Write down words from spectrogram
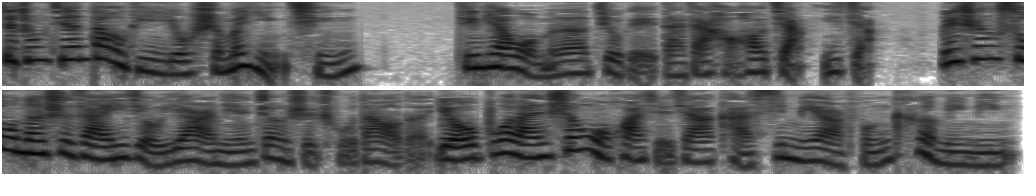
这中间到底有什么隐情？今天我们呢就给大家好好讲一讲。维生素呢是在一九一二年正式出道的，由波兰生物化学家卡西米尔·冯克命名。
